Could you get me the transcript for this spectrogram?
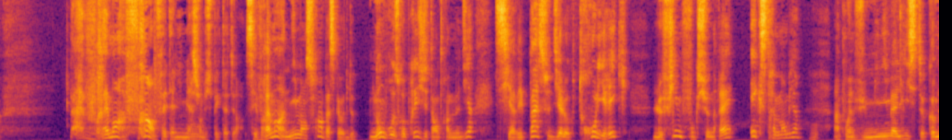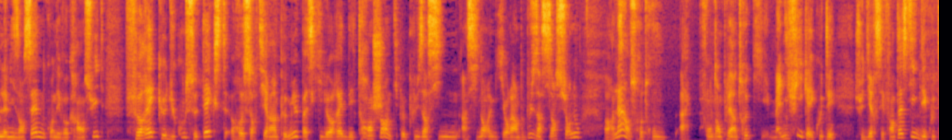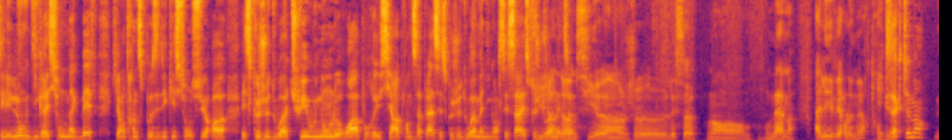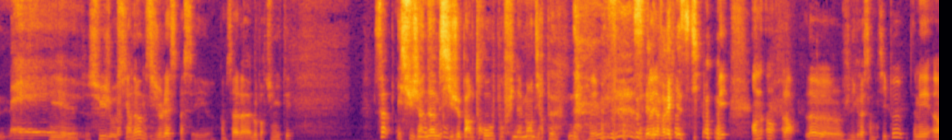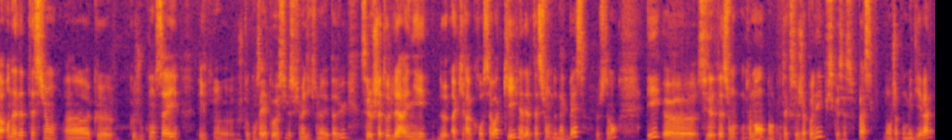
bah, vraiment un frein en fait à l'immersion mm. du spectateur. C'est vraiment un immense frein parce qu'à de nombreuses reprises j'étais en train de me dire s'il n'y avait pas ce dialogue trop lyrique, le film fonctionnerait extrêmement bien. Un point de vue minimaliste comme la mise en scène, qu'on évoquera ensuite, ferait que du coup ce texte ressortirait un peu mieux parce qu'il aurait des tranchants un petit peu plus incidents, qui auraient un peu plus d'incidence sur nous. Or là, on se retrouve à contempler un truc qui est magnifique à écouter. Je veux dire, c'est fantastique d'écouter les longues digressions de Macbeth qui est en train de se poser des questions sur euh, est-ce que je dois tuer ou non le roi pour réussir à prendre sa place? Est-ce que je dois manigancer ça? Est-ce que si je dois un mettre... homme, si euh, je laisse mon, âme aller vers le meurtre Exactement. Mais... Et suis-je aussi un homme si je laisse passer euh, comme ça l'opportunité? Et suis-je un homme si je parle trop pour finalement dire peu? C'est la vraie question. Mais en, alors là, euh, je digresse un petit peu, mais euh, en adaptation que, que, je vous conseille, et je te conseille à toi aussi parce que tu m'as dit que tu ne l'avais pas vu, c'est Le Château de l'Araignée de Akira Kurosawa, qui est une adaptation de Macbeth, justement. Et c'est une adaptation notamment dans le contexte japonais, puisque ça se passe dans le Japon médiéval.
